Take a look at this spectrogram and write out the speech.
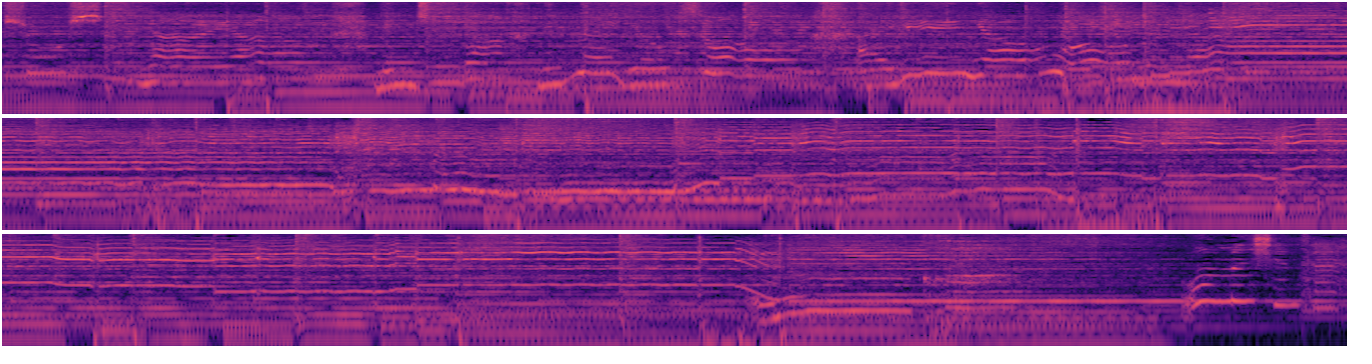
束时那样？明知道你没有错，还硬要我原谅。如果我们现在还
